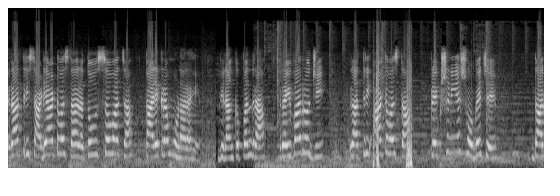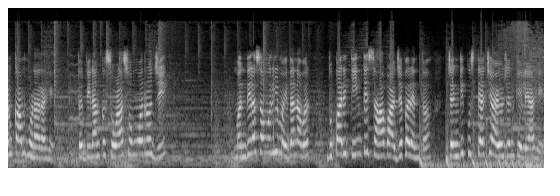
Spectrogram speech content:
रात्री साडेआठ वाजता रथोत्सवाचा कार्यक्रम होणार आहे. दिनांक पंधरा रविवार रोजी रात्री आठ वाजता प्रेक्षणीय शोभेचे दारू काम होणार आहे. तर दिनांक सोळा सोमवार रोजी मंदिरासमोरील मैदानावर दुपारी तीन ते सहा वाजेपर्यंत जंगी कुस्त्याचे आयोजन केले आहे.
